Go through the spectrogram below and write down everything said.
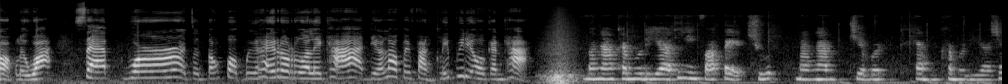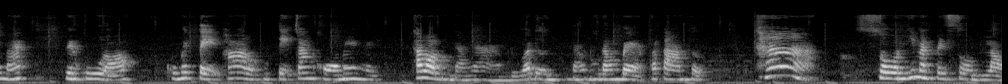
บอกเลยว่าแซบเวอร์จนต้องปรบมือให้รัวๆเลยค่ะ เดี๋ยวเราไปฟังคลิปวิดีโอกันค่ะ นางงามแคมโบเดียที่ยิงฟ้าเตะชุดนางงามเคียร์แคม แคมโบเดียใช่ไหมเป็นครูเหรอครูไม่เตะผ้าหรอกครูเตะก้านคอแม่งเลย ถ้าเราดูนางงามหรือว่าเดินดูนางแบบก็ตามเถอะ ถ้าโซนที่มันเป็นโซนเรา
